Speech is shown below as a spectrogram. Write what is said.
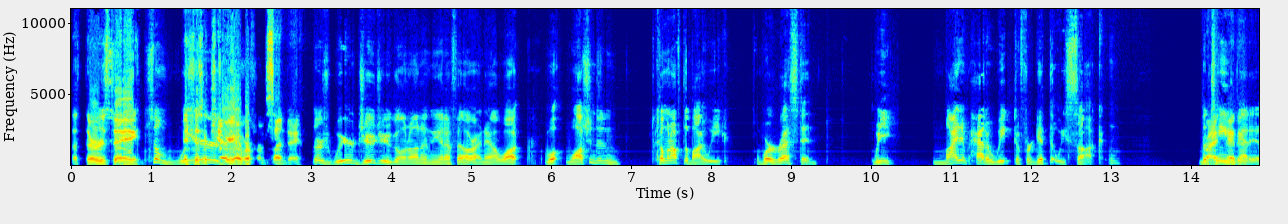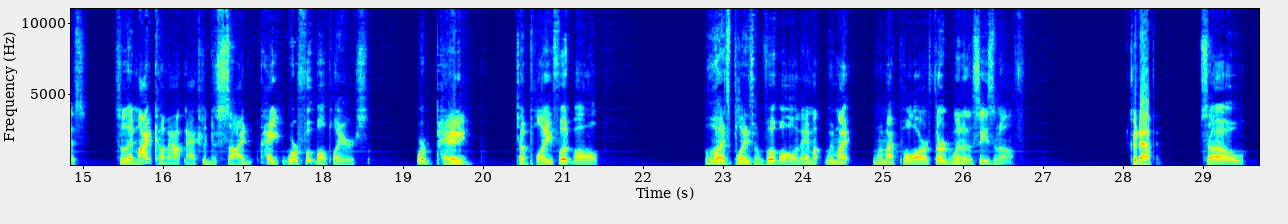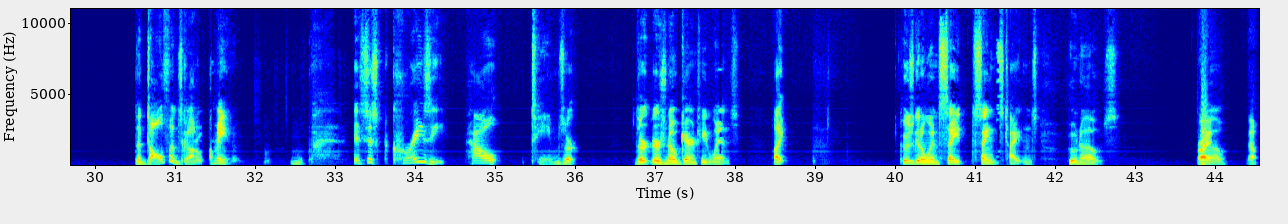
The thursday some it's just a carryover from sunday. there's weird juju going on in the NFL right now. What what Washington coming off the bye week, we're rested. We might have had a week to forget that we suck. The Right, team maybe. that is. So they might come out and actually decide, hey, we're football players. We're paid Maybe. to play football. Let's play some football, and they might we might we might pull our third win of the season off. could happen So the Dolphins got I mean, it's just crazy how teams are, there, there's no guaranteed wins. Who's going to win Saint, Saints Titans? Who knows? You Right. know? Yep.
